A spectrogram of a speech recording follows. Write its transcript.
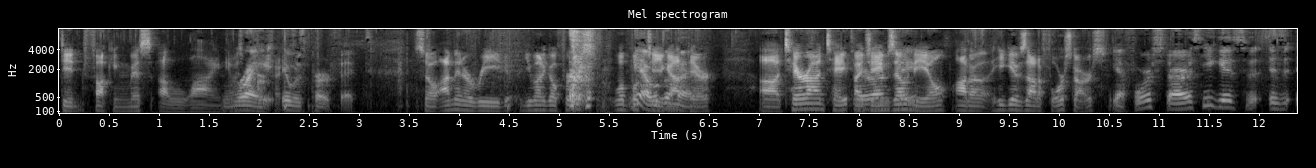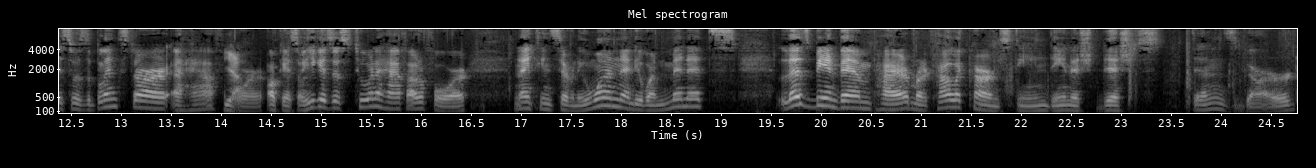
didn't fucking miss a line. It was right, perfect. it was perfect. So I'm gonna read. You want to go first? What book Yeah, do we'll you go got there? Uh, Terror on Tape by Terror James O'Neill. Out of he gives out of four stars. Yeah, four stars. He gives is it was a blank star a half Yeah. or okay, so he gives us two and a half out of four. 1971, 91 minutes. Lesbian vampire Mircalla Karnstein, Danish dish Stensgaard,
